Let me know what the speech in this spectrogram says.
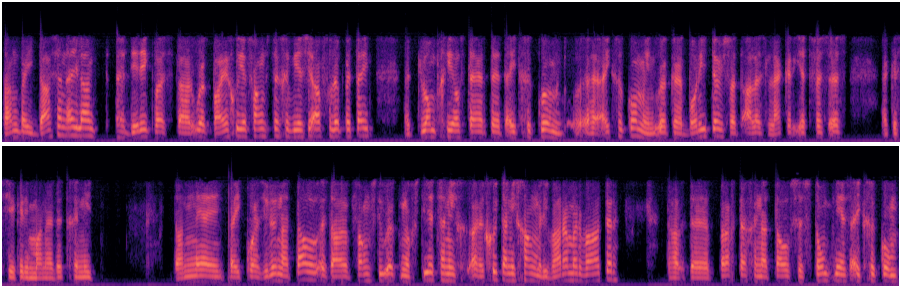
Dan by Dassen Eiland, uh, Dirk was daar ook baie goeie vangste gewees die afgelope tyd. 'n Klomp geelsterte het uitgekom, uh, uitgekom en ook 'n uh, bodytoes wat alles lekker eetvis is. Ek is seker die manne het dit geniet. Dan uh, by KwaZulu-Natal is daar vangste ook nog steeds aan die uh, goed aan die gang met die warmer water. Daar het 'n uh, pragtige Natalse stompneus uitgekom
